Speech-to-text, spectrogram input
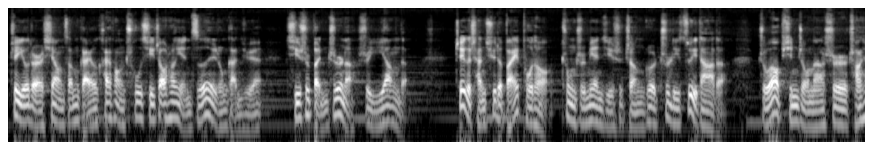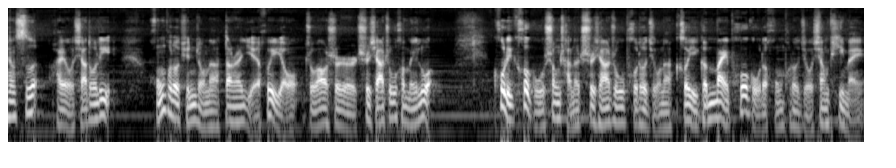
这有点像咱们改革开放初期招商引资那种感觉，其实本质呢是一样的。这个产区的白葡萄种植面积是整个智利最大的。主要品种呢是长相思，还有霞多丽。红葡萄品种呢当然也会有，主要是赤霞珠和梅洛。库里克谷生产的赤霞珠葡萄酒呢，可以跟麦坡谷的红葡萄酒相媲美，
